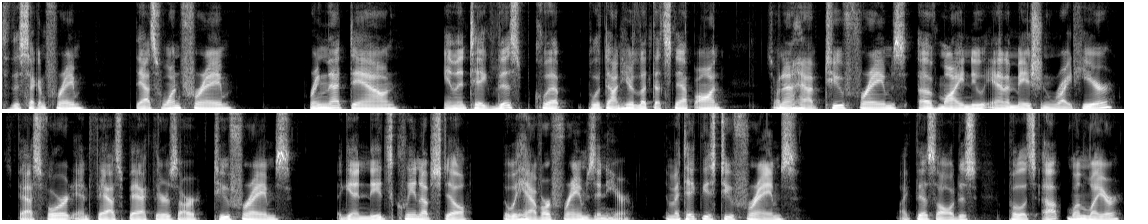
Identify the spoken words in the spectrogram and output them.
to the second frame. That's one frame. Bring that down. And then take this clip, pull it down here, let that snap on. So I now have two frames of my new animation right here. Fast forward and fast back. There's our two frames. Again, needs cleanup still, but we have our frames in here. If I take these two frames like this, I'll just pull this up one layer.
